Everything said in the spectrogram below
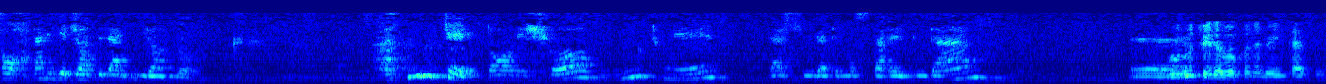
ساختن یه جاده در ایران رو. پس که دانشگاه می‌تونه در صورت مستقل بودن ورود پیدا بکنه به این تصمیم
